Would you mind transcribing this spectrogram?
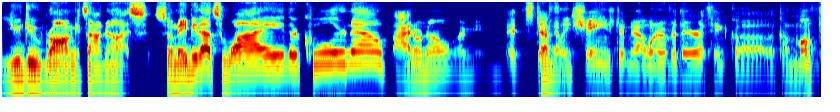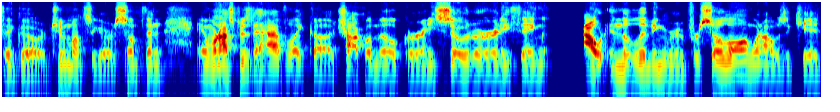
you do wrong, it's on us. So maybe that's why they're cooler now. I don't know. I mean, It's definitely changed. I mean, I went over there, I think, uh, like a month ago or two months ago or something, and we're not supposed to have like uh, chocolate milk or any soda or anything out in the living room for so long when I was a kid.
